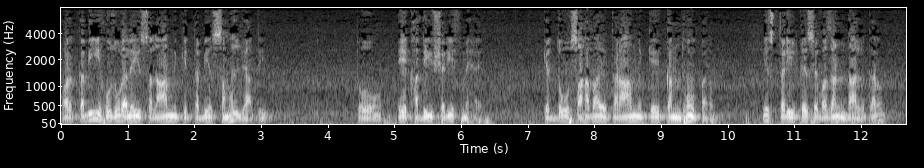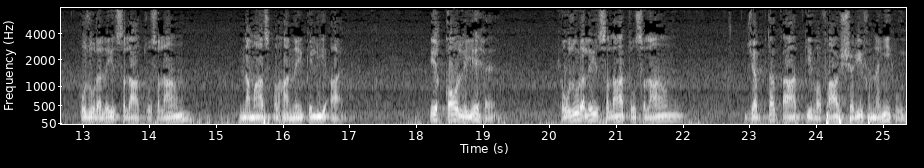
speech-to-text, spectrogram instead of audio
اور کبھی حضور علیہ السلام کی طبیعت سنبھل جاتی تو ایک حدیث شریف میں ہے کہ دو صحابہ کرام کے کندھوں پر اس طریقے سے وزن ڈال کر حضور علیہ السلاط وسلام نماز پڑھانے کے لیے آئے۔ ایک قول یہ ہے کہ حضور علیہ السلاط وسلام جب تک آپ کی وفات شریف نہیں ہوئی،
